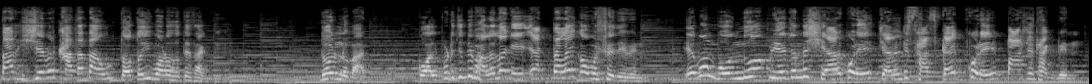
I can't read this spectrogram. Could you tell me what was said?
তার হিসেবের খাতাটাও ততই বড় হতে থাকবে। ধন্যবাদ। গল্পটি যদি ভালো লাগে, একটা লাইক অবশ্যই দেবেন। এবং বন্ধু ও প্রিয়জনদের শেয়ার করে চ্যানেলটি সাবস্ক্রাইব করে পাশে থাকবেন।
